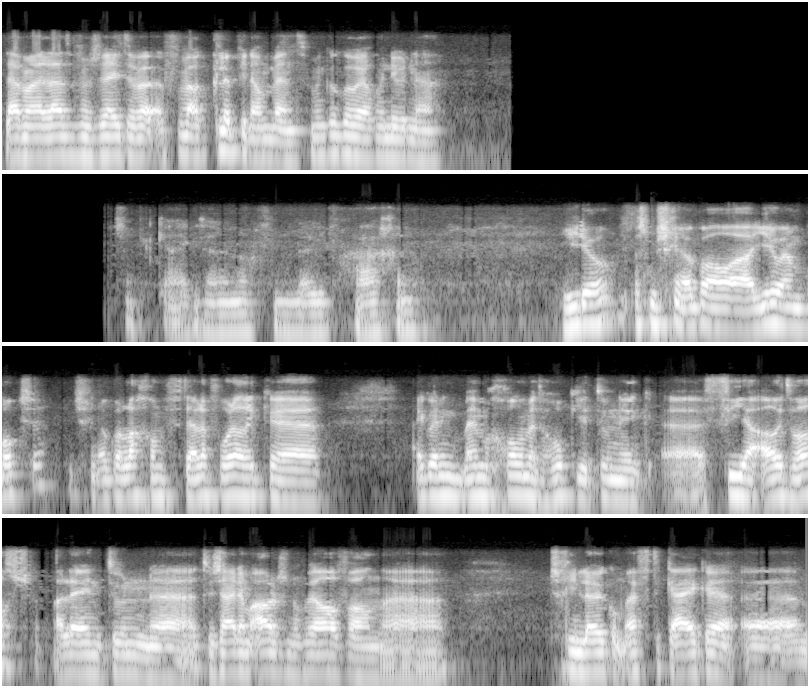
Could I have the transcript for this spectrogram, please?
Laat maar laten we eens weten voor welke club je dan bent. Daar ben ik ook wel heel benieuwd naar. even kijken, zijn er nog leuke vragen? Judo, dat is misschien ook wel uh, judo en boksen. Misschien ook wel lachen om te vertellen voordat ik uh, ik ben, begonnen met hockey toen ik uh, vier jaar oud was. Alleen toen, uh, toen zeiden mijn ouders nog wel van uh, misschien leuk om even te kijken ehm,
